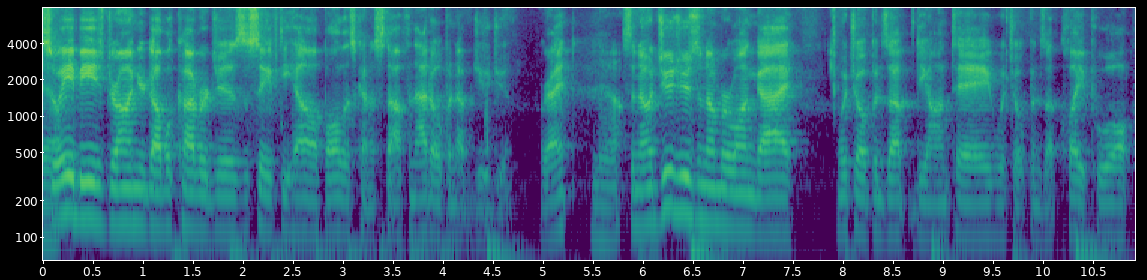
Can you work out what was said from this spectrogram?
So AB's drawing your double coverages, the safety help, all this kind of stuff, and that opened up Juju, right? Yeah. So now Juju's the number one guy, which opens up Diontae, which opens up Claypool.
